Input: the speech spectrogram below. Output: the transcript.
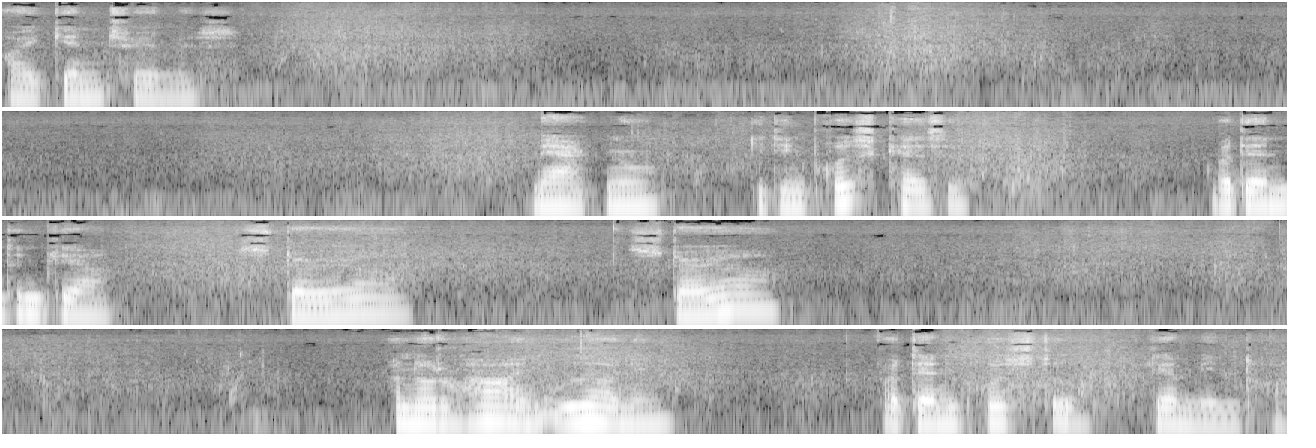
og igen tømmes. Mærk nu i din brystkasse, hvordan den bliver større, større. Og når du har en udånding, hvordan brystet bliver mindre.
